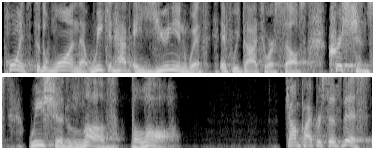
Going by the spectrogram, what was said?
points to the one that we can have a union with if we die to ourselves. Christians, we should love the law. John Piper says this,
